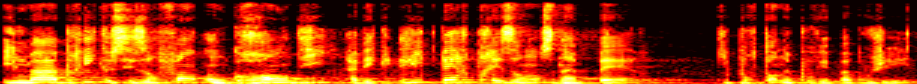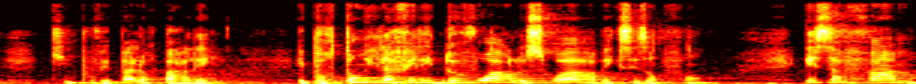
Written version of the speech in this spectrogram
Il m'a appris que ces enfants ont grandi avec l'hyper-présence d'un père qui pourtant ne pouvait pas bouger, qui ne pouvait pas leur parler. Et pourtant, il a fait les devoirs le soir avec ses enfants. Et sa femme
